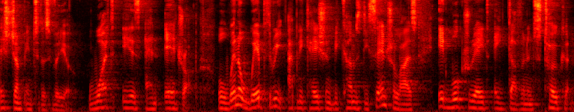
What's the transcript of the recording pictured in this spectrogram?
let's jump into this video. What is an airdrop? Well, when a Web3 application becomes decentralized, it will create a governance token.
